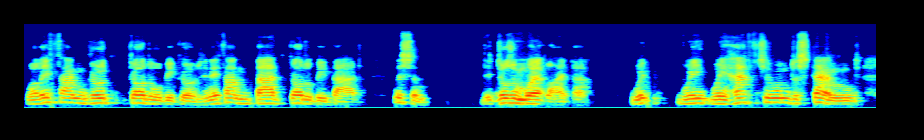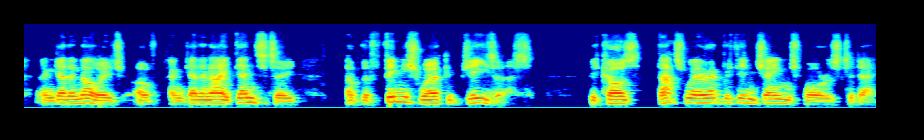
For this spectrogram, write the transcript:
well, if I'm good, God will be good. And if I'm bad, God will be bad. Listen, it doesn't work like that. We, we, we have to understand and get a knowledge of and get an identity of the finished work of Jesus because that's where everything changed for us today.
